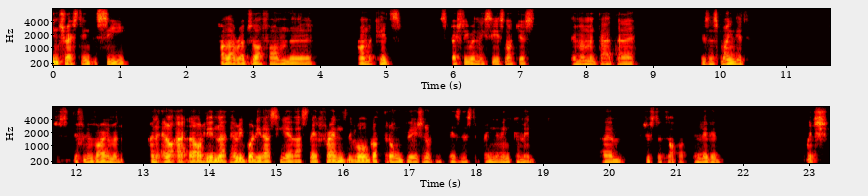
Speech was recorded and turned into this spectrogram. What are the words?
interesting to see how that rubs off on the on the kids, especially when they see it's not just their mum and dad that are business minded. Just a different environment. And, and, oddly enough, everybody that's here, that's their friends. They've all got their own version of the business to bring an income in, um, just to top up their living, which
